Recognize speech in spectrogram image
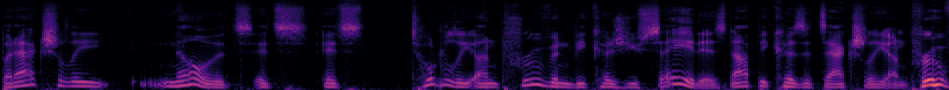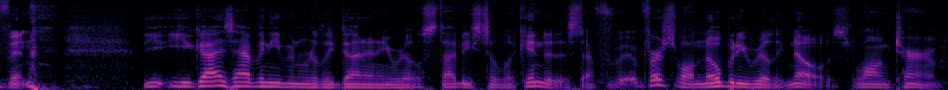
But actually, no, it's it's it's totally unproven because you say it is, not because it's actually unproven. you, you guys haven't even really done any real studies to look into this stuff. First of all, nobody really knows long term.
